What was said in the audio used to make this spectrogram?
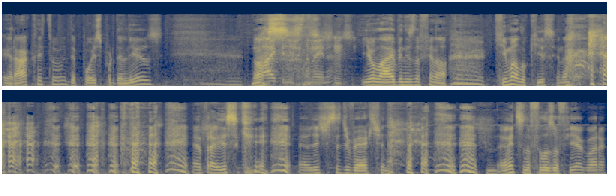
Heráclito, depois por Deleuze. Nossa. Leibniz também, né? E o Leibniz no final. Que maluquice, né? é para isso que a gente se diverte, né? Antes no filosofia, agora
